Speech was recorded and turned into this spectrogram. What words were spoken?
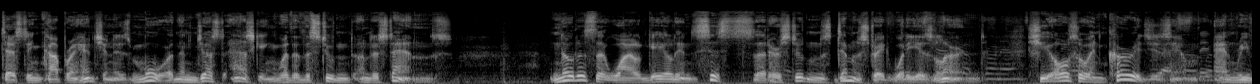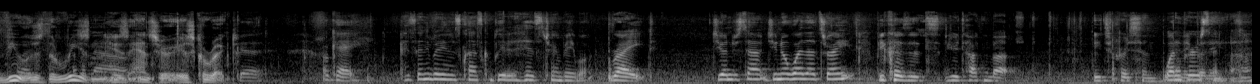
Testing comprehension is more than just asking whether the student understands. Notice that while Gail insists that her students demonstrate what he has learned, she also encourages him and reviews the reason his answer is correct. Good. Okay. Has anybody in this class completed his term paper? Right. Do you understand? Do you know why that's right? Because it's, you're talking about each person. One anybody. person. Uh-huh.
